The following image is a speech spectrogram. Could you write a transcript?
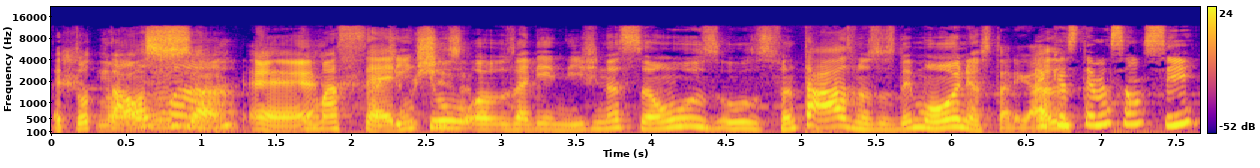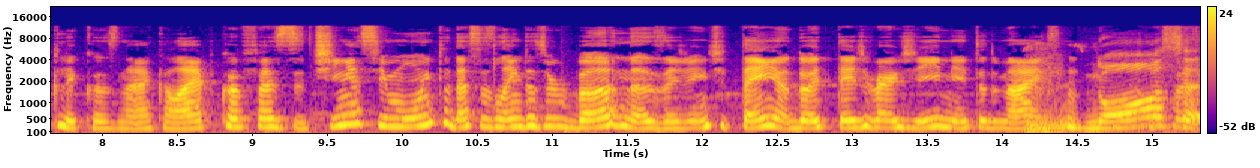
É total Nossa, uma, é. uma série em que o- os alienígenas são os, os fantasmas, os demônios, tá É ligado? que os temas são cíclicos, né? Aquela época faz... tinha-se muito dessas lendas urbanas. A gente tem a do ET de Varginha e tudo mais. Nossa,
